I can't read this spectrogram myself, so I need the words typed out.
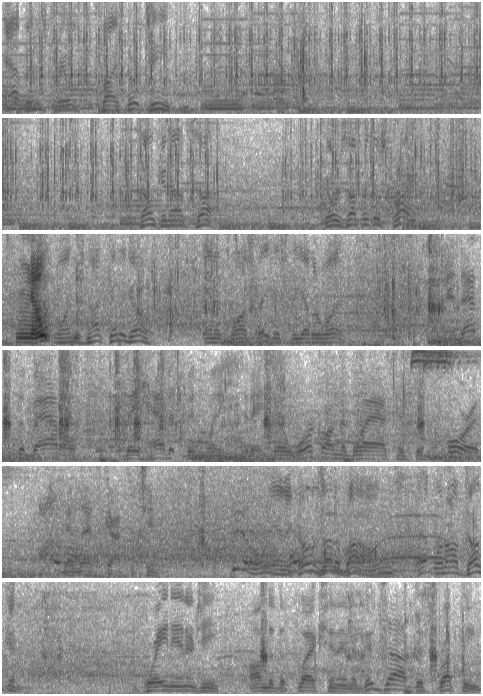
Athens trails by 13. Duncan outside. Goes up at the stripe. Nope. That one's not going to go. And it's Las Vegas the other way. And that's the battle they haven't been winning today. Their work on the glass has been porous, and that's got to change. Still, And it goes out of bounds. That one off Duncan. Great energy on the deflection, and a good job disrupting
